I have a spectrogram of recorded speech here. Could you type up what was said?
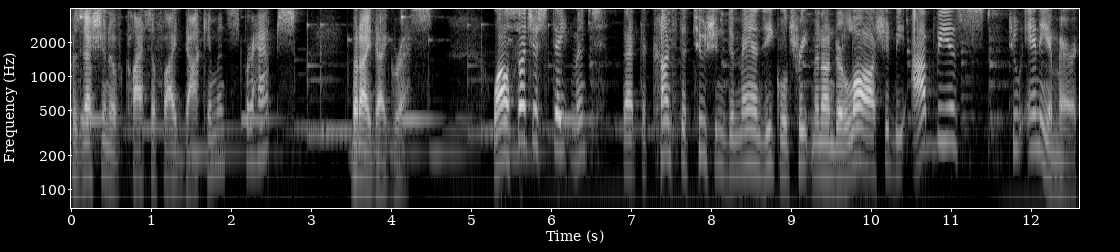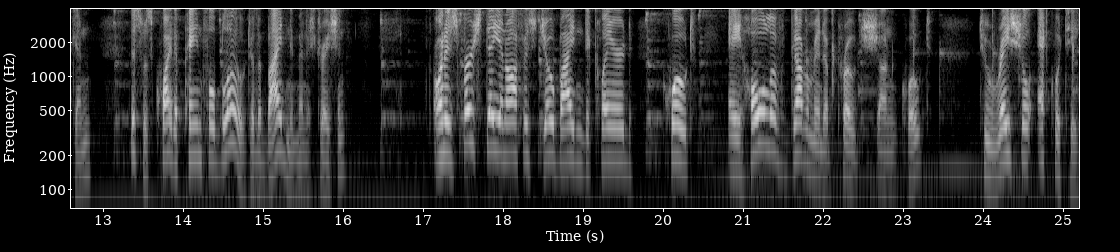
possession of classified documents, perhaps? But I digress. While such a statement that the Constitution demands equal treatment under law should be obvious to any American, this was quite a painful blow to the Biden administration. On his first day in office, Joe Biden declared, quote, a whole of government approach, unquote, to racial equity.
